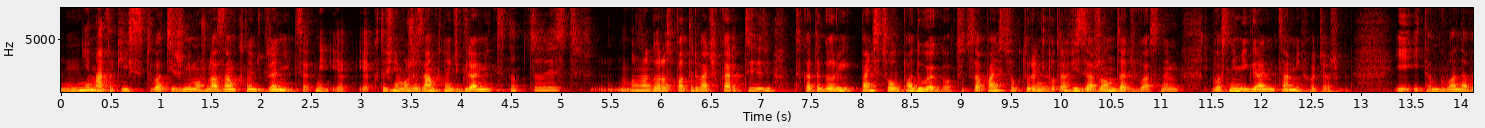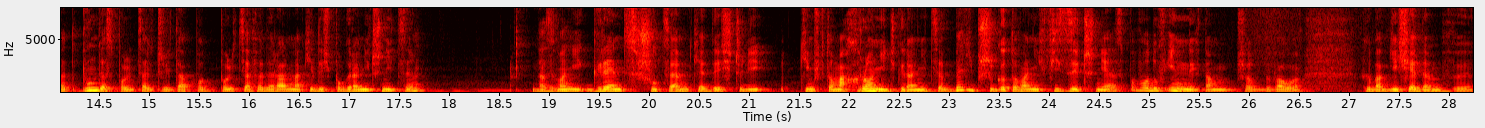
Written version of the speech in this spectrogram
nie ma takiej sytuacji, że nie można zamknąć granic. Jak, nie, jak, jak ktoś nie może zamknąć granic, no to jest, można go rozpatrywać w, karty, w kategorii państwa upadłego. Co to za państwo, które nie potrafi zarządzać własnym, własnymi granicami chociażby. I, I tam była nawet Bundespolizei, czyli ta po, policja federalna, kiedyś pogranicznicy, nazywani Grenzschutzem kiedyś, czyli kimś, kto ma chronić granice, byli przygotowani fizycznie z powodów innych. Tam się odbywało chyba G7 w,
